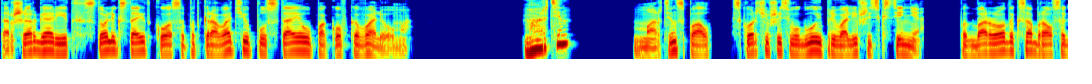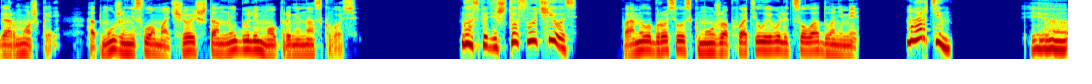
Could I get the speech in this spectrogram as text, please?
Торшер горит, столик стоит косо, под кроватью пустая упаковка валиума. «Мартин?» Мартин спал, скорчившись в углу и привалившись к стене. Подбородок собрался гармошкой. От мужа несло мочой, штаны были мокрыми насквозь. «Господи, что случилось?» Памела бросилась к мужу, обхватила его лицо ладонями. «Мартин!» «Я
